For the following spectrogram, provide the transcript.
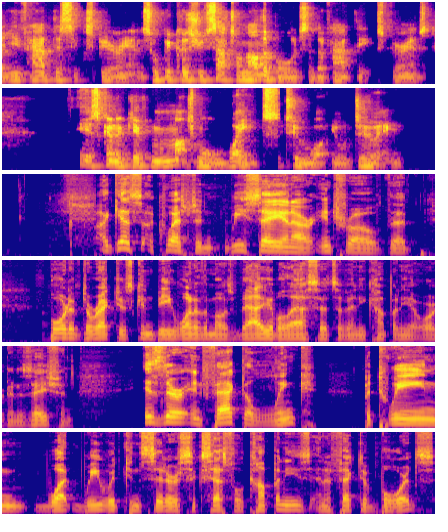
you've had this experience or because you've sat on other boards that have had the experience is going to give much more weight to what you're doing. I guess a question we say in our intro that board of directors can be one of the most valuable assets of any company or organization. Is there, in fact, a link between what we would consider successful companies and effective boards?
